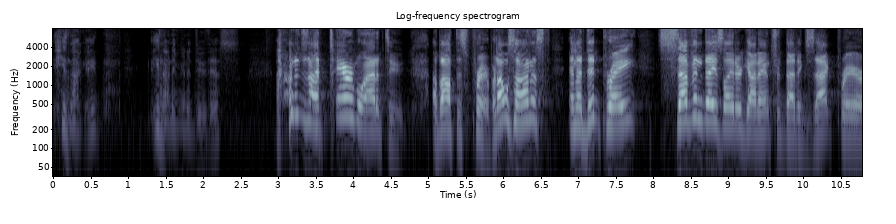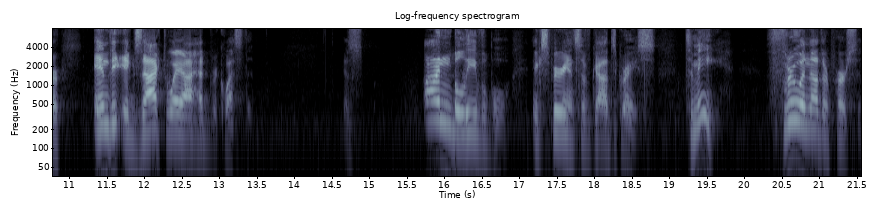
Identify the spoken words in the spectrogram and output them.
he's not, he, he's not even going to do this. I just had a terrible attitude about this prayer. But I was honest and I did pray. Seven days later, God answered that exact prayer in the exact way I had requested It's unbelievable experience of God's grace to me through another person.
